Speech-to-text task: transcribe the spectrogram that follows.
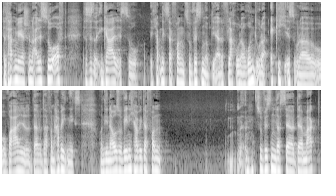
Das hatten wir ja schon alles so oft, dass es egal ist so. Ich habe nichts davon zu wissen, ob die Erde flach oder rund oder eckig ist oder oval. Da, davon habe ich nichts. Und genauso wenig habe ich davon zu wissen, dass der, der Markt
